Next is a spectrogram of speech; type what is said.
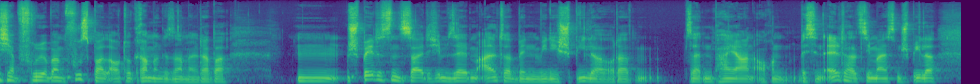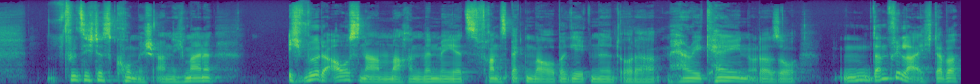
Ich habe früher beim Fußball Autogramme gesammelt, aber mh, hm, spätestens seit ich im selben Alter bin wie die Spieler oder seit ein paar Jahren auch ein bisschen älter als die meisten Spieler, fühlt sich das komisch an. Ich meine, ich würde Ausnahmen machen, wenn mir jetzt Franz Beckenbauer begegnet oder Harry Kane oder so. Hm, dann vielleicht, aber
